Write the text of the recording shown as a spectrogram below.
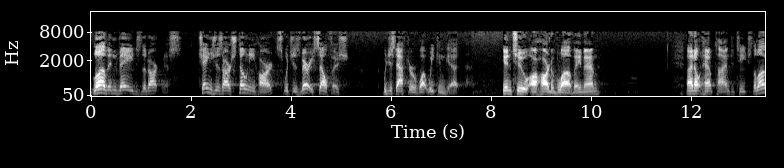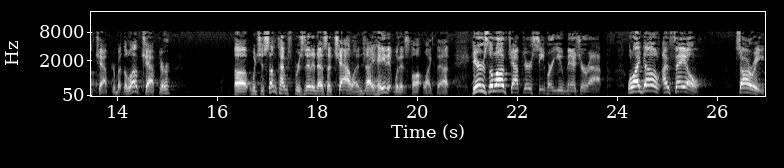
Love invades the darkness, changes our stony hearts, which is very selfish. We're just after what we can get into a heart of love. Amen. I don't have time to teach the love chapter, but the love chapter, uh, which is sometimes presented as a challenge, I hate it when it's taught like that. Here's the love chapter, see where you measure up. Well, I don't. I fail. Sorry.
